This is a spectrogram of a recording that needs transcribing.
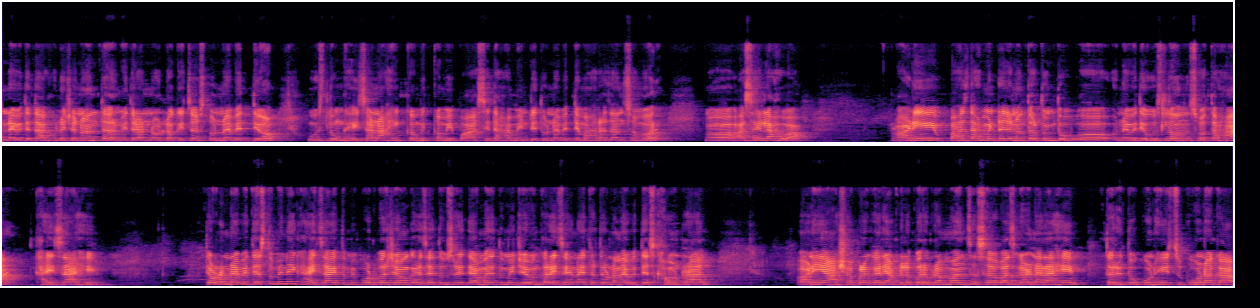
नैवेद्य दाखवल्याच्या नंतर मित्रांनो लगेचच तो नैवेद्य. उचलून घ्यायचा नाही. कमीत कमी पाच ते दहा मिनिटे तो नैवेद्य महाराजांसमोर असायला हवा. आणि पाच दहा मिनटाच्या नंतर तुम्ही तो नैवेद्य उचलून स्वतः खायचा आहे. तेवढा नैवेद्यच तुम्ही नाही खायचा आहे तुम्ही पोटभर जेवण करायचं आहे दुसरे त्यामध्ये तुम्ही जेवण करायचं आहे नाहीतर तेवढा नैवेद्यच खाऊन राहाल. आणि अशा प्रकारे आपल्याला परब्रह्मांचा सहवास घडणार आहे तरी तो कोणीही चुकवू नका.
